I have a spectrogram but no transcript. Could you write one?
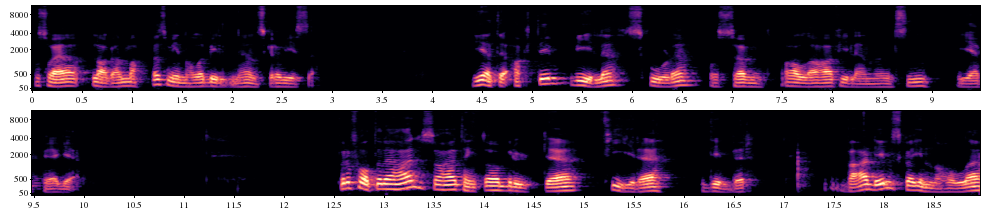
Og så har jeg laga en mappe som inneholder bildene jeg ønsker å vise. De heter aktiv, hvile, skole og søvn, og alle har filendelsen JPG. For å få til det her, så har jeg tenkt å bruke fire diver. Hver div skal inneholde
